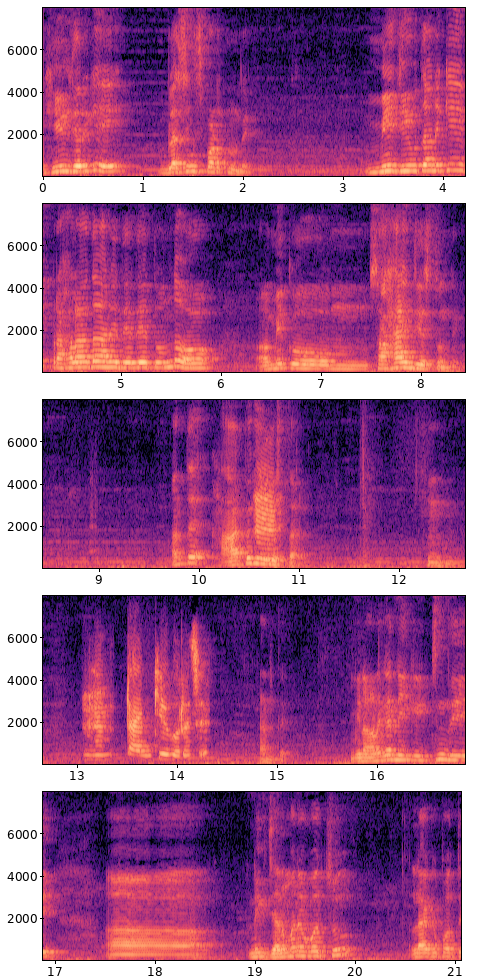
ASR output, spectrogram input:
హీల్ జరిగి బ్లెస్సింగ్స్ పడుతుంది. మీ జీవితానికి ప్రహ్లాద అనేది ఏదైతే ఉందో మీకు సహాయం చేస్తుంది. అంతే హ్యాపీగా జీవిస్తారు. Hmm. Thank you Guruji. అంతే. మీ నాన్నగారు నీకు ఇచ్చింది నీకు జన్మనివ్వచ్చు లేకపోతే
